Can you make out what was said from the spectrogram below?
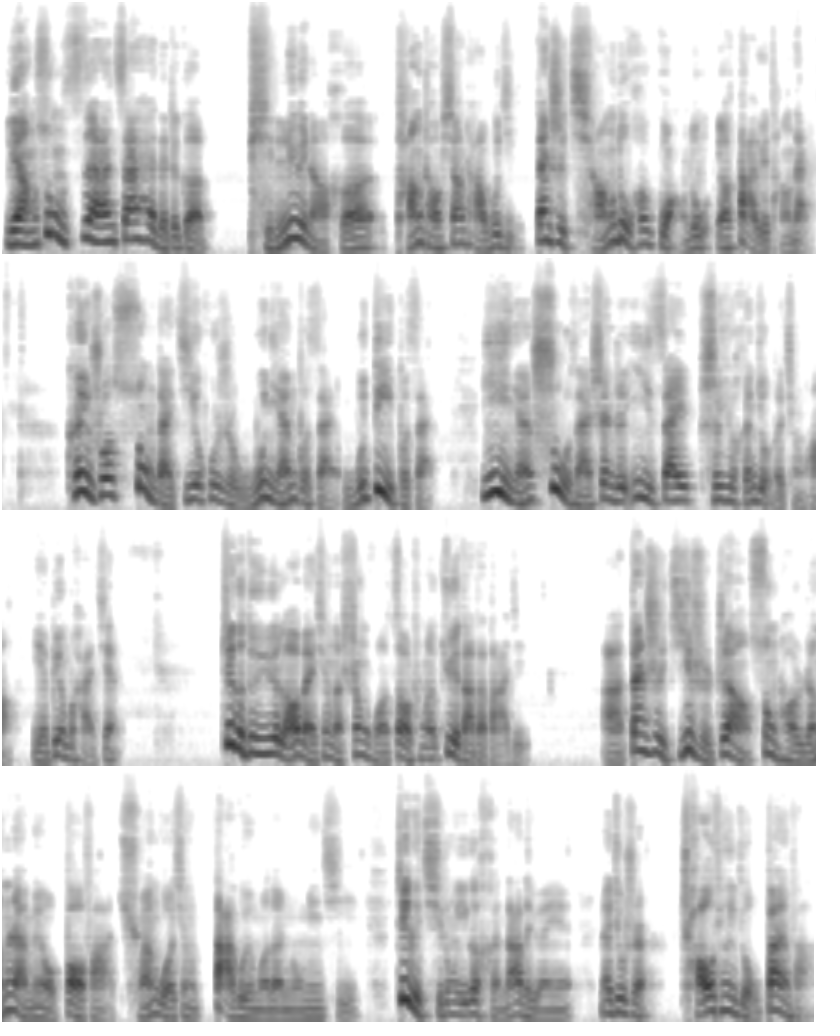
两宋自然灾害的这个。频率呢和唐朝相差无几，但是强度和广度要大于唐代。可以说，宋代几乎是无年不灾、无地不灾，一年数灾，甚至一灾持续很久的情况也并不罕见。这个对于老百姓的生活造成了巨大的打击啊！但是即使这样，宋朝仍然没有爆发全国性大规模的农民起义。这个其中一个很大的原因，那就是朝廷有办法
